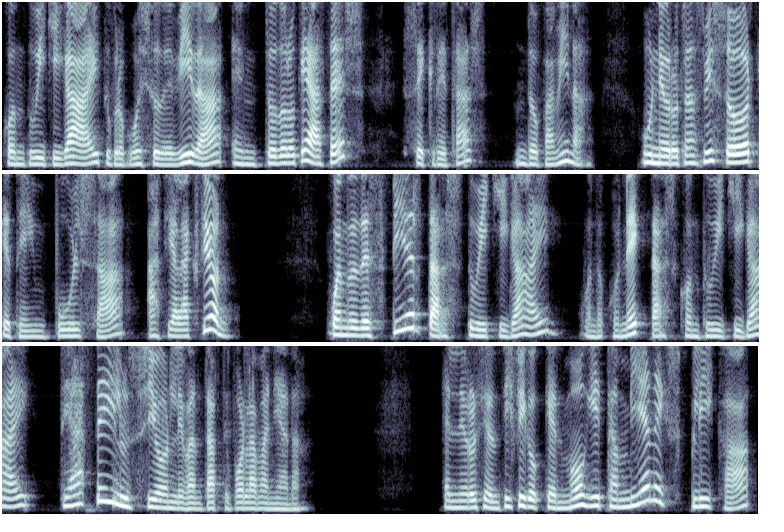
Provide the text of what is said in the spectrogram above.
con tu ikigai, tu propósito de vida, en todo lo que haces, secretas dopamina, un neurotransmisor que te impulsa hacia la acción. Cuando despiertas tu ikigai, cuando conectas con tu Ikigai, te hace ilusión levantarte por la mañana. El neurocientífico Ken Mogi también explica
